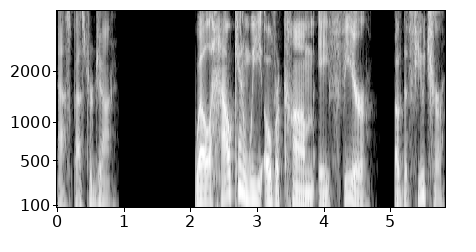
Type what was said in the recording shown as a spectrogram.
Ask Pastor John. Well, how can we overcome a fear of the future?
